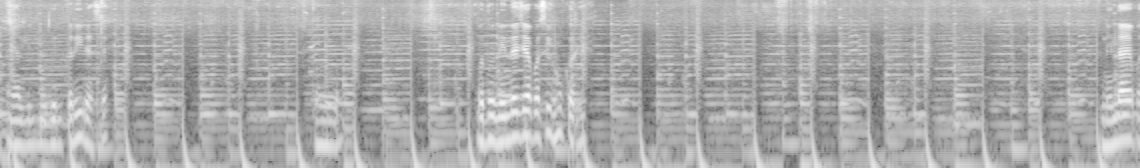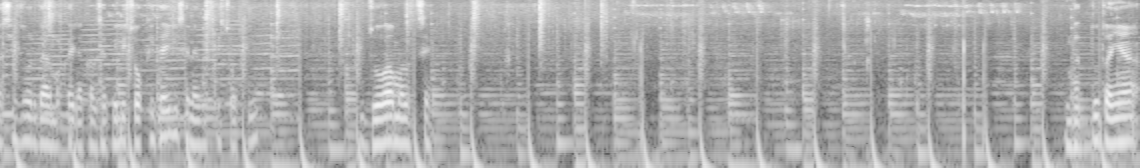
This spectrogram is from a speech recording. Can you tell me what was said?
અહીંયા લીલું કરી રહેશે. તો બધું નીંદાઈ જાય પછી શું કરી નીંદાયા પછી જોરદાર મકાઈ નકલશે પેલી ચોખ્ખી થઈ ગઈ છે ને રીતે ચોખ્ખી જોવા મળશે. બધું તો અહીંયા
